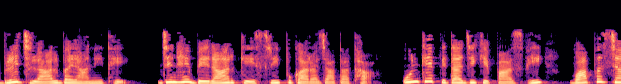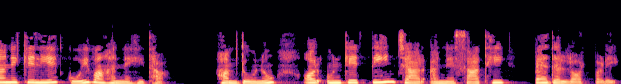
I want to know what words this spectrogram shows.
ब्रिजलाल बयानी थे, जिन्हें बेरार केसरी पुकारा जाता था। उनके पिताजी के पास भी वापस जाने के लिए कोई वाहन नहीं था। हम दोनों और उनके तीन चार अन्य साथी पैदल लौट पड़े।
